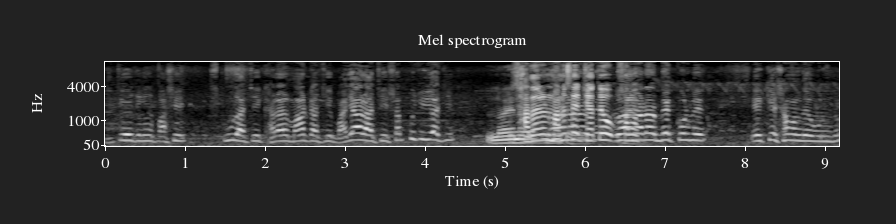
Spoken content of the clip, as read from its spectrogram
দ্বিতীয় হচ্ছে পাশে স্কুল আছে খেলার মাঠ আছে বাজার আছে সব কিছুই আছে। সাধারণ মানুষের যাতে সম- ব্রেক করবে এ কে সামাল দেবে বলুন তো?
